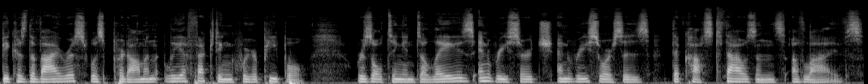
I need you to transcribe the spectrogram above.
because the virus was predominantly affecting queer people, resulting in delays in research and resources that cost thousands of lives.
